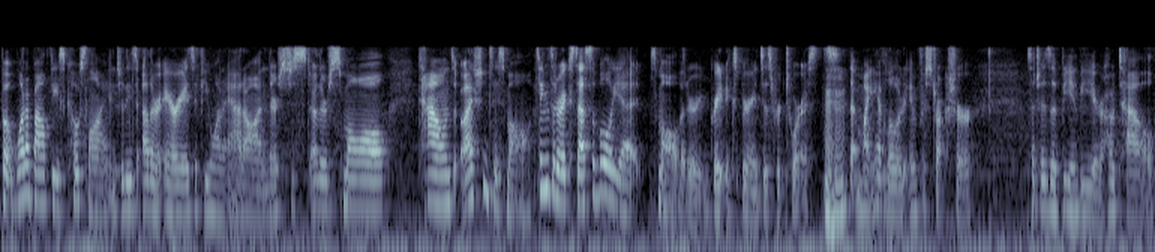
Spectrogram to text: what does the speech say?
But what about these coastlines or these other areas? If you want to add on, there's just are there small towns. I shouldn't say small. Things that are accessible yet small that are great experiences for tourists Mhm. that might have little infrastructure, such as a B and B or a hotel.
